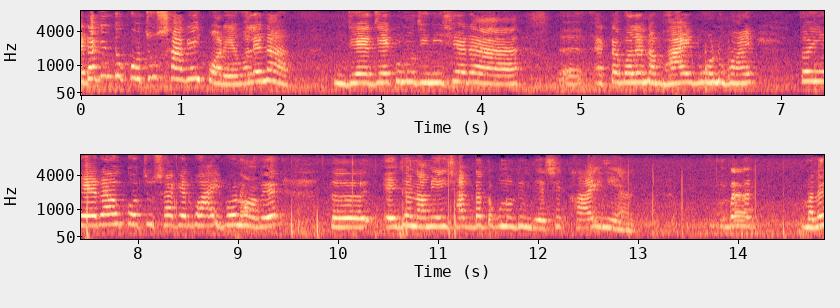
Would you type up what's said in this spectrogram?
এটা কিন্তু কচুর শাকেই পড়ে, বলে না? যে যে কোনো জিনিসের একটা বলে না, ভাই বোন হয় তো এরাও কচু শাকের ভাই বোন হবে। তো এই জন্য আমি এই শাকটা তো কোনোদিন দেশে খাইনি আর। মানে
